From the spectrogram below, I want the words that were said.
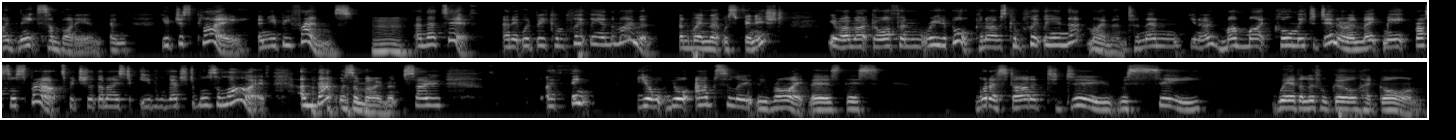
I'd meet somebody and, and you'd just play and you'd be friends, mm. and that's it. And it would be completely in the moment. And when that was finished, you know, I might go off and read a book, and I was completely in that moment. And then, you know, Mum might call me to dinner and make me eat Brussels sprouts, which are the most evil vegetables alive, and that was a moment. So, I think you're you're absolutely right. There's this what I started to do was see where the little girl had gone.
